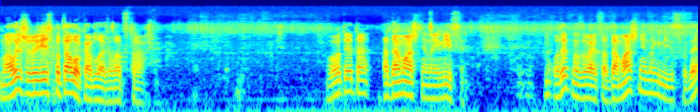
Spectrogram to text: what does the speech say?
Малыш уже весь потолок облазил от страха. Вот это одомашненные лисы. Вот это называется одомашненные лисы, да?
